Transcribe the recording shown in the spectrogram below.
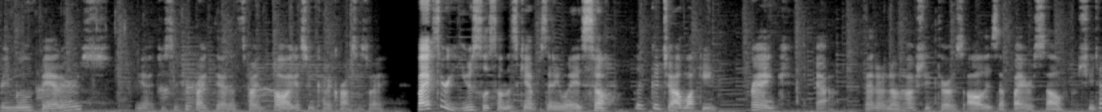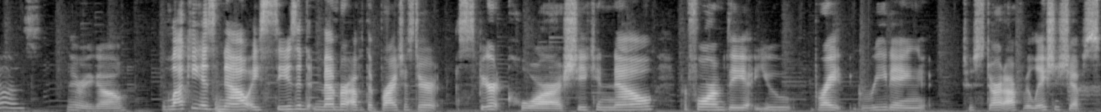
Remove banners. Yeah, just leave your bike there. That's fine. Oh, I guess we can cut across this way. Bikes are useless on this campus anyway, so good, good job, Lucky. Frank. Yeah. I don't know how she throws all these up by herself. She does. There we go. Lucky is now a seasoned member of the Britechester Spirit Corps. She can now perform the You Bright greeting to start off relationships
